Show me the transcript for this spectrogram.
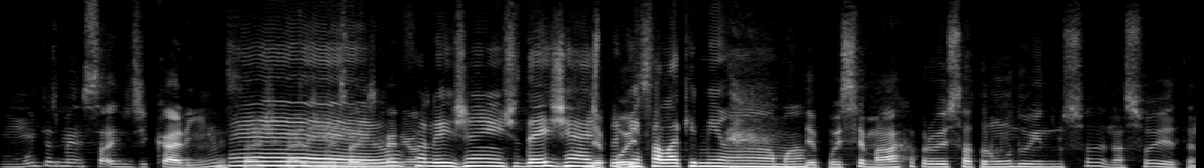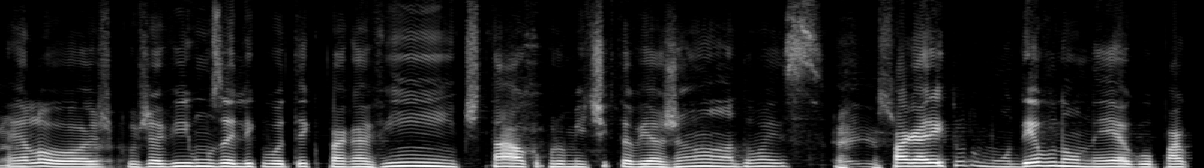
Muitas mensagens de carinho. Mensagem de carinho, mensagem É, de eu carinho. falei, gente, 10 reais pra Depois- quem falar que me ama. Depois você marca pra ver se tá todo mundo indo so- na soeta, né? É lógico, já vi uns ali que eu vou ter que pagar 20 e tal, que eu prometi que tá viajando, mas É isso. pagarei todo mundo. Devo, não nego, pago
